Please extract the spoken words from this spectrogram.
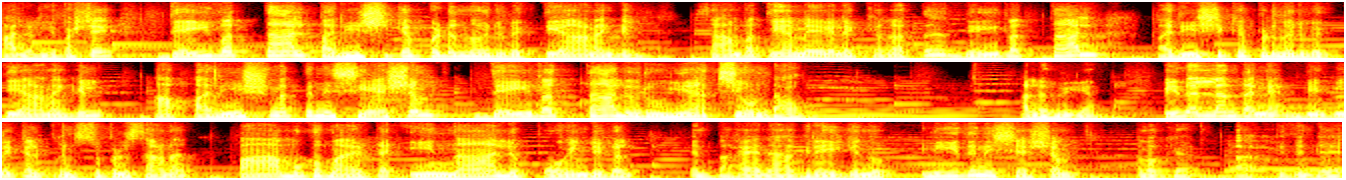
ആലോചിക്കുക പക്ഷെ ദൈവത്താൽ പരീക്ഷിക്കപ്പെടുന്ന ഒരു വ്യക്തിയാണെങ്കിൽ സാമ്പത്തിക മേഖലയ്ക്കകത്ത് ദൈവത്താൽ പരീക്ഷിക്കപ്പെടുന്ന ഒരു വ്യക്തിയാണെങ്കിൽ ആ പരീക്ഷണത്തിന് ശേഷം ദൈവത്താൽ ഒരു ഉയർച്ച ഉണ്ടാവും. അല്ലലുയ്യ ഇതെല്ലാം തന്നെ ബിബ്ലിക്കൽ പ്രിൻസിപ്പിൾസ് ആണ് അപ്പൊ ആമുഖമായിട്ട് ഈ നാല് പോയിന്റുകൾ ഞാൻ പറയാൻ ആഗ്രഹിക്കുന്നു. ഇനി ഇതിനുശേഷം നമുക്ക് ഇതിന്റെ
